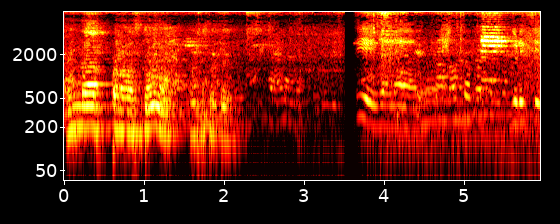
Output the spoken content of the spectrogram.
గుండార్పణమస్తు విడిచిపెట్టారు గుడికి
